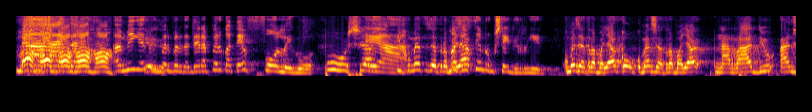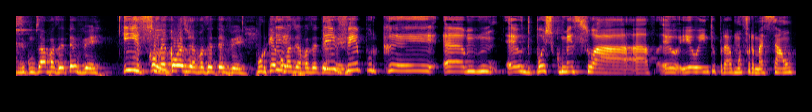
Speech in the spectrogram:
Nada. A minha é super verdadeira, perco até fôlego. Poxa, É. e começas a Mas trabalhar. eu sempre gostei de rir. Começas a trabalhar, com- começas a trabalhar na rádio antes de começar a fazer TV. Isso. E como é que começas a fazer TV? Por que começas a fazer TV? TV porque hum, eu depois começo a. a- eu, eu entro para uma formação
